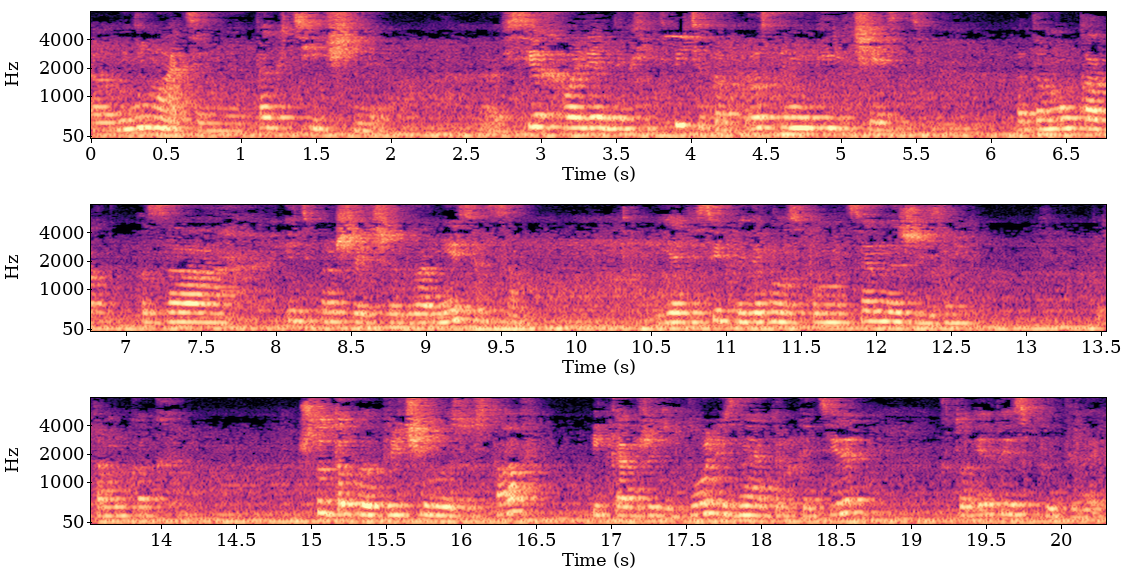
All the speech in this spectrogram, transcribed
э, внимательные, тактичные. Э, всех хвалебных эпитетов просто не перечесть, потому как за эти прошедшие два месяца я действительно вернулась к полноценной жизни, потому как что такое плечевой сустав и как жить в боли, знают только те, кто это испытывает.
